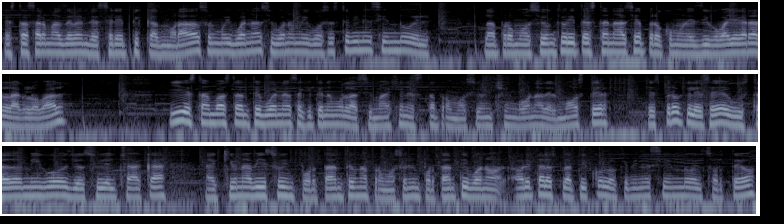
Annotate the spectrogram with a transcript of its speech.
estas armas deben de ser épicas moradas, son muy buenas. Y bueno amigos, este viene siendo la promoción que ahorita está en Asia, pero como les digo, va a llegar a la global. Y están bastante buenas, aquí tenemos las imágenes, esta promoción chingona del Monster. Espero que les haya gustado amigos, yo soy el Chaca. Aquí un aviso importante, una promoción importante. Y bueno, ahorita les platico lo que viene siendo el sorteo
